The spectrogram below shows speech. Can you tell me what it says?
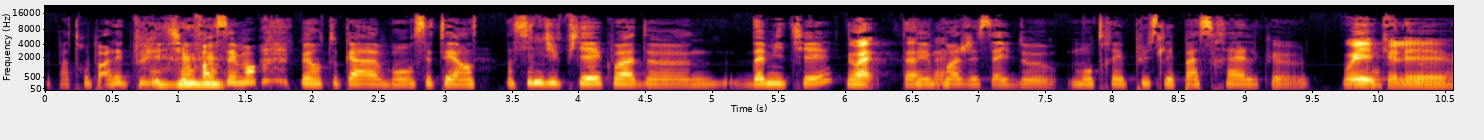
je veux pas trop parler de politique forcément, mais en tout cas, bon, c'était un, signe du pied, quoi, d'amitié. Ouais. Et moi, j'essaye de montrer plus les passerelles que Oui, que, les...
